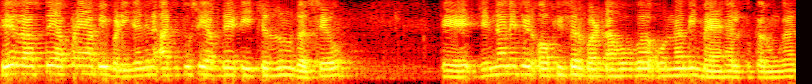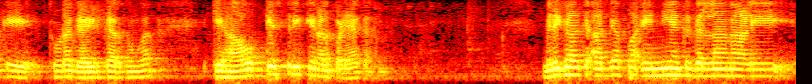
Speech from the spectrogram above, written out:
ਫਿਰ ਰਸਤੇ ਆਪਣੇ ਆਪ ਹੀ ਬਣੀ ਜਾਂਦੇ ਨੇ। ਅੱਜ ਤੁਸੀਂ ਆਪਣੇ ਟੀਚਰਸ ਨੂੰ ਦੱਸਿਓ ਤੇ ਜਿਨ੍ਹਾਂ ਨੇ ਫਿਰ ਆਫੀਸਰ ਬਣਨਾ ਹੋਊਗਾ, ਉਹਨਾਂ ਦੀ ਮੈਂ ਹੈਲਪ ਕਰੂੰਗਾ ਕਿ ਥੋੜਾ ਗਾਈਡ ਕਰ ਦੂੰਗਾ ਕਿ ਹਾਂ, ਉਹ ਕਿਸ ਤਰੀਕੇ ਨਾਲ ਪੜਿਆ ਕਰਨ। ਮੇਰੇ ਖਿਆਲ 'ਚ ਅੱਜ ਆਪਾਂ ਇੰਨੀਆਂ ਕੁ ਗੱਲਾਂ ਨਾਲ ਹੀ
